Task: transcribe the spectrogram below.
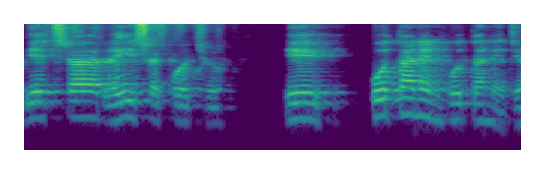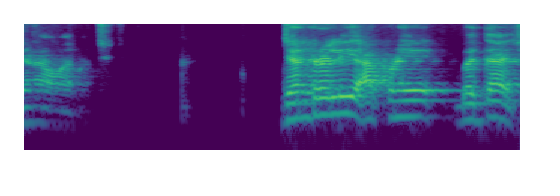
બેસા રહી શકો છો એ પોતાને પોતાને જણાવવાનું છે. જનરલી આપણે બધા જ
